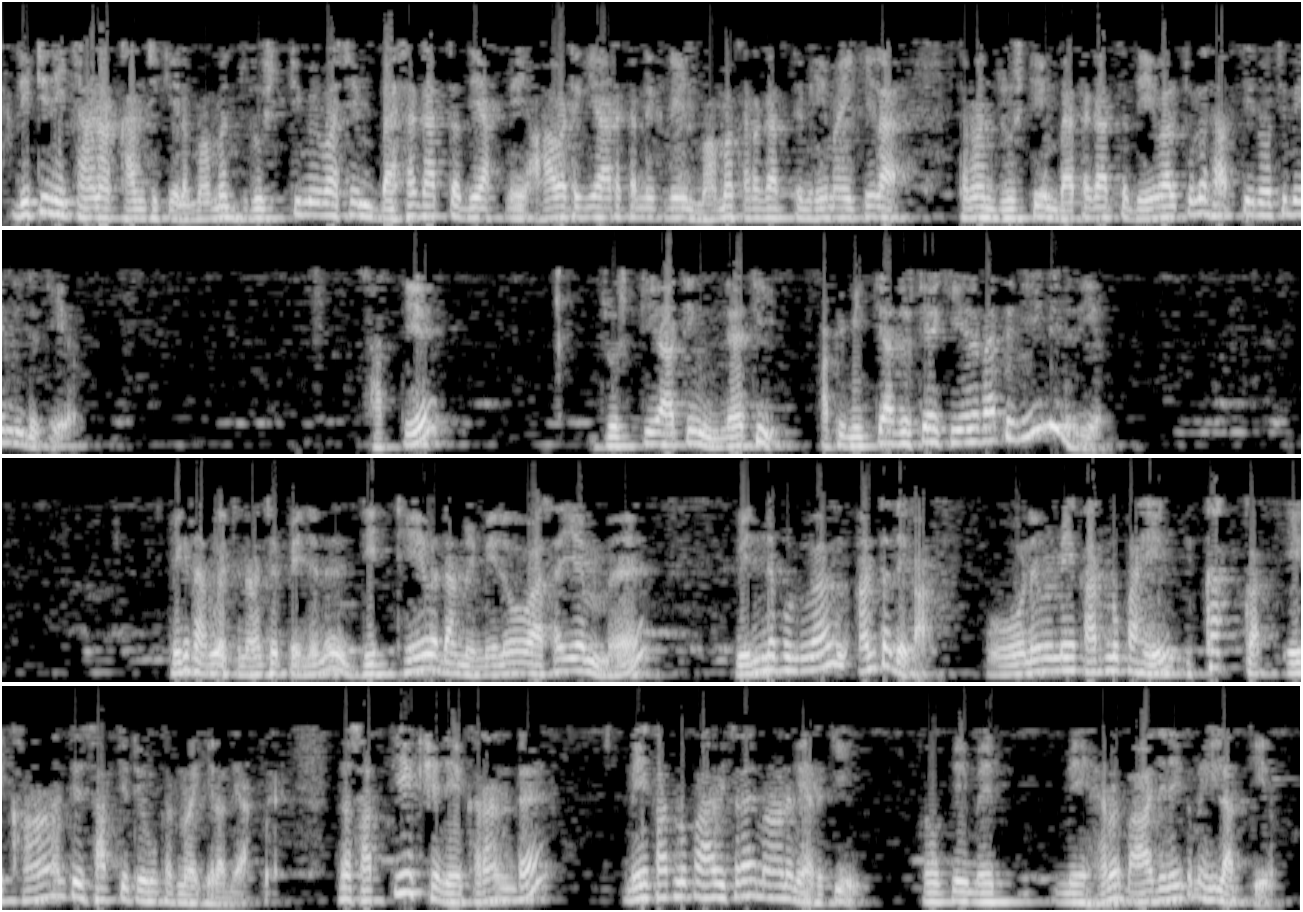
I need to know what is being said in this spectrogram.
දිටිනි ඡානකන්ති කියලා මම දෘෂ්ටිමය වශයෙන් බැසගත්ත දෙයක් මේ අහවට ගියාට කරන එක නෙවෙයි මම කරගත්තේ මෙහෙමයි කියලා Taman දෘෂ්ටියෙන් බැසගත්ත දේවල් තුල සත්‍ය නොතිබෙන්න ඉඩ තියෙනවා සත්‍ය දෘෂ්ටි අතින් නැති අපි මිත්‍යා දෘෂ්ටිය කියන පැත්තේ තියෙන ඉඩ තියෙනවා මේක සරුවචනාංශයෙන් පෙන්නන දිත්තේව ධම්මේ මෙලෝ වශයෙන්ම වෙන්න පුළුවන් අන්ත දෙකක් ඕනෙම මේ කරුණු පහෙන් එකක්වත් ඒකාන්තේ සත්‍යයට යොමු කරනවා කියලා දෙයක් නැහැ. ඒක සත්‍යක්ෂණය කරන්ඩ මේ කරුණු පහ විතරයි මානවයාට කියන්නේ. නමුත් මේ මේ හැම වාදනයකම හිලක් තියෙනවා.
